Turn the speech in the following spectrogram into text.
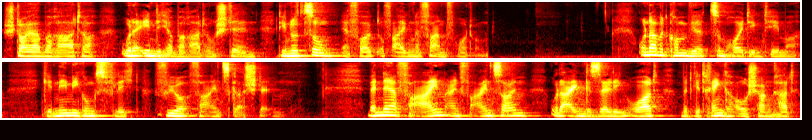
Steuerberater oder ähnlicher Beratungsstellen. Die Nutzung erfolgt auf eigene Verantwortung. Und damit kommen wir zum heutigen Thema. Genehmigungspflicht für Vereinsgaststätten. Wenn der Verein ein Vereinsheim oder einen geselligen Ort mit Getränkeausschank hat,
